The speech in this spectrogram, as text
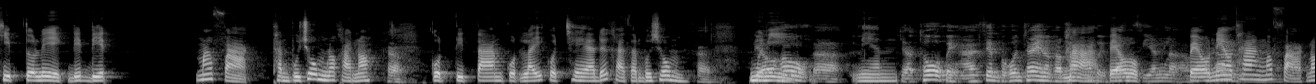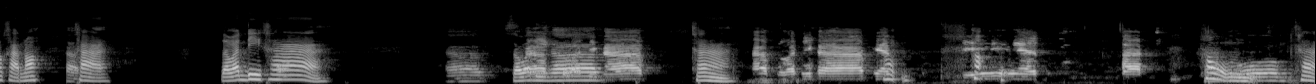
คลิปตัวเลขเด็ดๆมาฝากท่านผู้ชมเนาะค่ะเนาะครับกดติดตามกดไลค์กดแชร์เด้อค่ะท่านผู้ชมครับมื้เดี๋อยวนี้เฮาก็แม่นจะโทรไปหาเส้นประโคนชัยเนาะครับค่ะเนาะแปลวไปฟังเสียงล้วเอาแปลแนวทางมาฝากเนาะค่ะเนาะครับค่ะ สวัสดีค่ะ ครับ สวัสดีครัสวัสดีบครับ ค่ะ ครับ สวัสดีครับแอเฮาดเอดครับเฮาครับผมค่ะ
